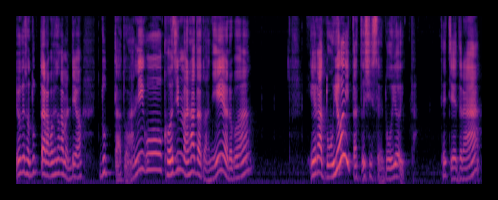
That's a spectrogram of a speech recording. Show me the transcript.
여기서 눕다라고 해석하면 안 돼요. 눕다도 아니고 거짓말 하다도 아니에요, 여러분. 얘가 놓여 있다 뜻이 있어요. 놓여 있다. 됐지, 얘들아?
